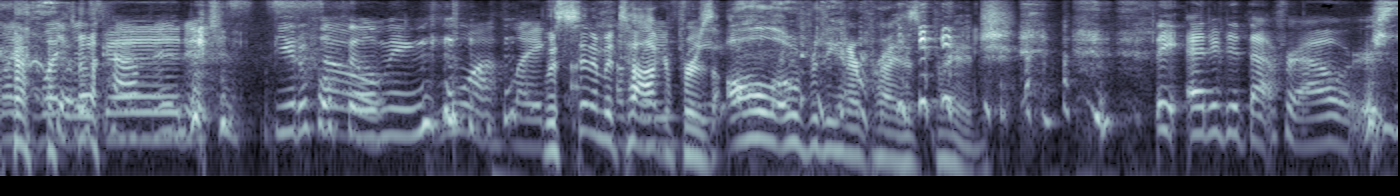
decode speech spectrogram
like what So just good. happened, which is Beautiful so- filming. mwah, like With cinematographers amazing. all over the Enterprise bridge. They edited that for hours.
